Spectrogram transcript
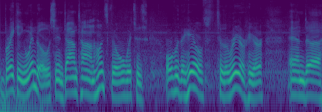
breaking windows in downtown Huntsville, which is over the hills to the rear here, and uh,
